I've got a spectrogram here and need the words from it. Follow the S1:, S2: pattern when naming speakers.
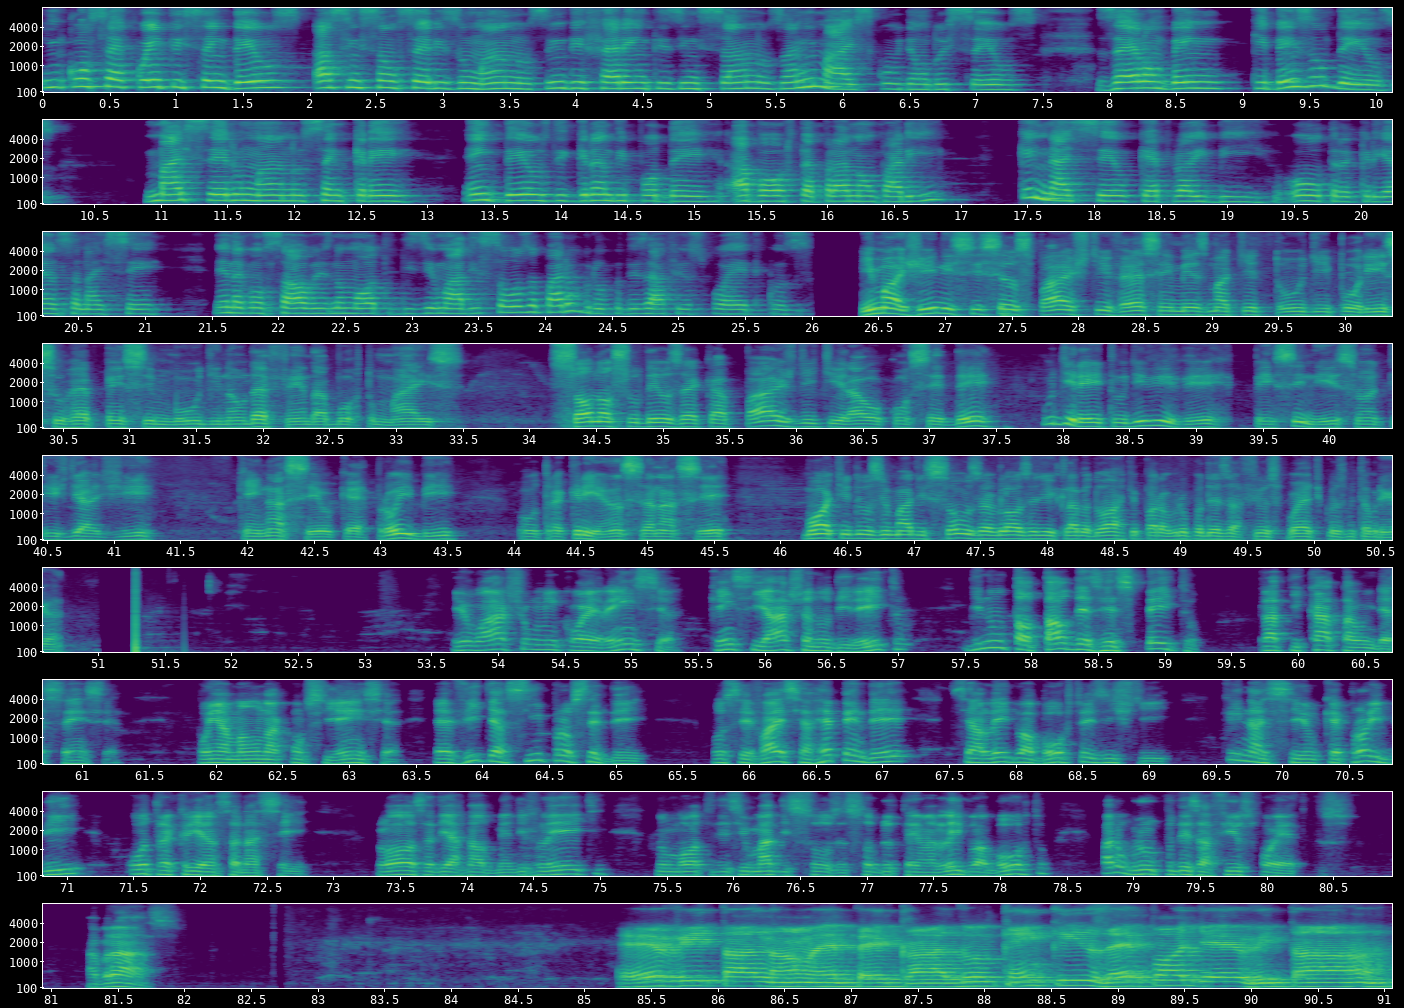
S1: Inconsequentes sem Deus, assim são seres humanos, indiferentes, insanos, animais cuidam dos seus, zelam bem que benzam Deus, mas ser humano sem crer em Deus de grande poder, aborta para não parir? Quem nasceu quer proibir outra criança nascer. Nena Gonçalves, no mote de Zilmar de Souza, para o grupo Desafios Poéticos.
S2: Imagine se seus pais tivessem mesma atitude e por isso repense mude, não defenda aborto mais. Só nosso Deus é capaz de tirar ou conceder o direito de viver. Pense nisso antes de agir. Quem nasceu quer proibir outra criança nascer. Morte do Zilmar de Souza, glosa de Cláudio Duarte para o grupo Desafios Poéticos. Muito obrigado.
S3: Eu acho uma incoerência quem se acha no direito de, num total desrespeito, praticar tal indecência. Põe a mão na consciência, evite assim proceder. Você vai se arrepender se a lei do aborto existir. Quem nasceu quer proibir outra criança nascer. Glosa de Arnaldo Mendes Leite, no mote de Zilmar de Souza sobre o tema Lei do Aborto, para o grupo Desafios Poéticos. Abraço.
S4: Evitar não é pecado, quem quiser pode evitar.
